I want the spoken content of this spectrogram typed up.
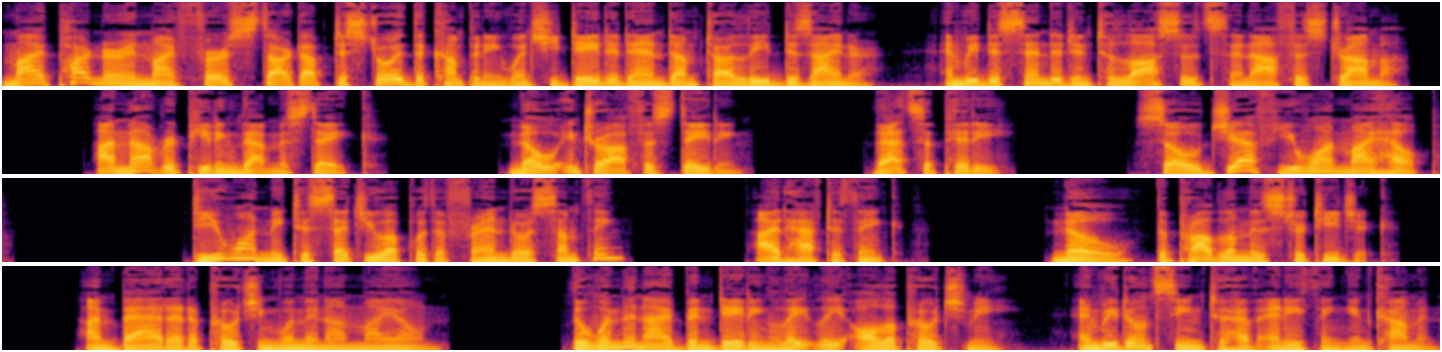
My partner in my first startup destroyed the company when she dated and dumped our lead designer, and we descended into lawsuits and office drama. I'm not repeating that mistake. No interoffice dating. That's a pity. So, Jeff, you want my help. Do you want me to set you up with a friend or something? I'd have to think. No, the problem is strategic. I'm bad at approaching women on my own. The women I've been dating lately all approach me, and we don't seem to have anything in common.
